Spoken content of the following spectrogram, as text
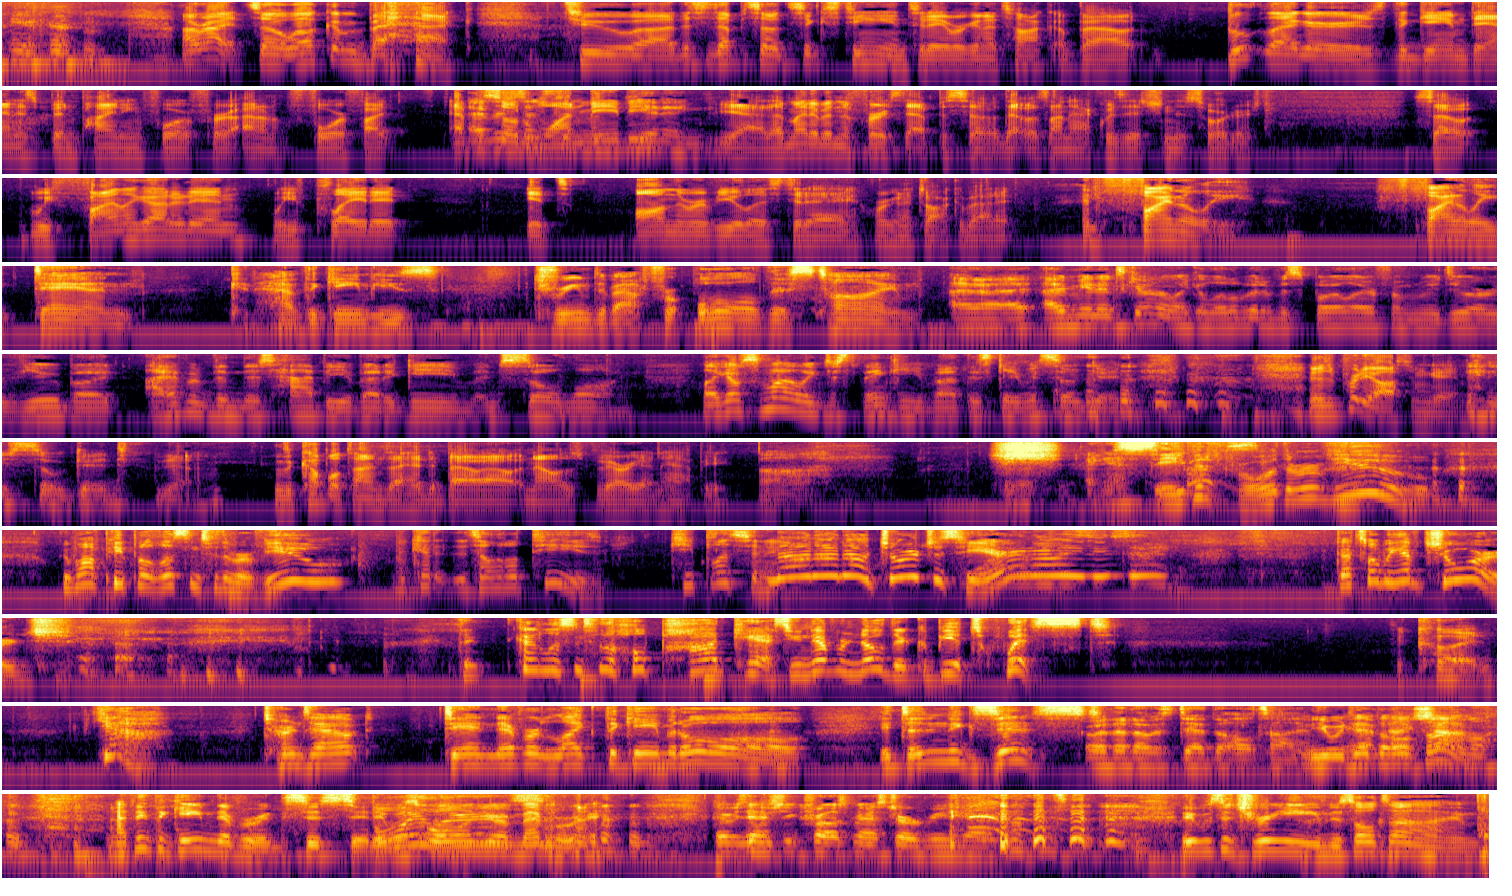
all right. So, welcome back to uh, this is episode 16. Today, we're going to talk about Bootleggers, the game Dan has been pining for for I don't know four or five episode since one the maybe. beginning. Yeah, that might have been the first episode that was on acquisition disorders. So we finally got it in. We've played it. It's on the review list today. We're going to talk about it. and finally, finally, Dan can have the game he's dreamed about for all this time. I, I, I mean, it's given like a little bit of a spoiler from when we do our review, but I haven't been this happy about a game in so long. Like, I'm smiling just thinking about this game. It's so good. It was a pretty awesome game. it is so good. Yeah. There's a couple times I had to bow out and I was very unhappy. Ah, shh, save it for the review. we want people to listen to the review. We get it. It's a little tease. Keep listening. No, no, no. George is here. No, he's- that's why we have George. They gotta listen to the whole podcast. You never know. There could be a twist. It could. Yeah. Turns out Dan never liked the game at all. It didn't exist. Or that I was dead the whole time. You were dead the whole time. I think the game never existed. It was all in your memory. it was actually Krosmaster Arena. it was a dream this whole time.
